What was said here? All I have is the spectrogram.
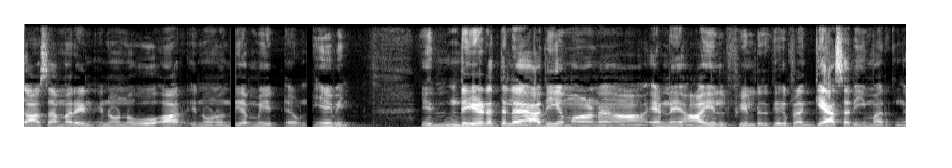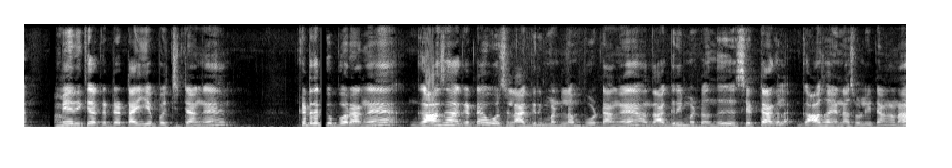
காசா மரைன் இன்னொன்று ஓஆர் இன்னொன்று வந்து எம்இ ஏவின் இந்த இடத்துல அதிகமான எண்ணெய் ஆயில் ஃபீல்டு இருக்குது இப்போ கேஸ் அதிகமாக இருக்குங்க. அமெரிக்கா கிட்ட டையப் வச்சுட்டாங்க. கிட்டத்தட்ட போகிறாங்க காசா கிட்ட ஒரு சில அக்ரிமெண்ட்லாம் போட்டாங்க. அந்த அக்ரிமெண்ட் வந்து செட் ஆகலை. காசா என்ன சொல்லிட்டாங்கன்னா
